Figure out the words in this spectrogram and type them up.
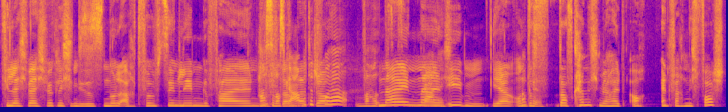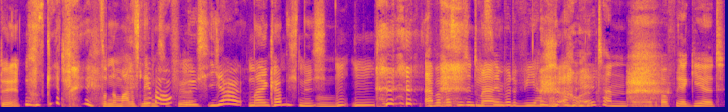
Vielleicht wäre ich wirklich in dieses 0815-Leben gefallen. Hast du was gearbeitet vorher? War, nein, nein, eben. Ja, und okay. das, das kann ich mir halt auch einfach nicht vorstellen. Das geht nicht. So ein normales Leben zu führen. Nicht. Ja, nein, kann ich nicht. Mhm. Mhm. Aber was mich interessieren nein. würde, wie haben eure Eltern äh, darauf reagiert,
